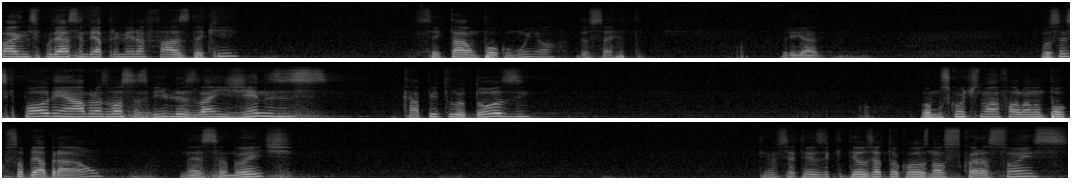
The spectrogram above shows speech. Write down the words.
Fagner, se puder acender a primeira fase daqui. Sei que está um pouco ruim, ó, deu certo. Obrigado. Vocês que podem, abram as vossas Bíblias lá em Gênesis, capítulo 12. Vamos continuar falando um pouco sobre Abraão nessa noite. Tenho certeza que Deus já tocou os nossos corações.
